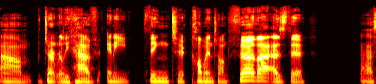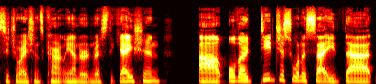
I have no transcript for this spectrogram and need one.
Um, we don't really have anything to comment on further as the uh, situation is currently under investigation. Uh, although, did just want to say that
